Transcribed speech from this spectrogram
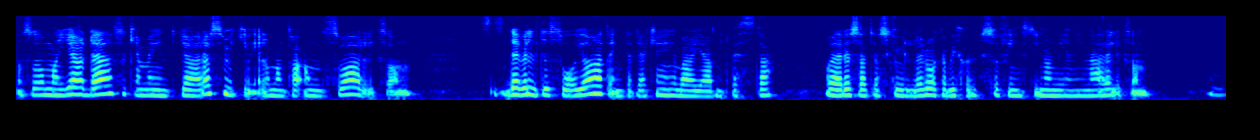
alltså om man gör det så kan man ju inte göra så mycket mer om man tar ansvar. Liksom. Så det är väl lite så jag har tänkt att jag kan ju bara göra mitt bästa. Och är det så att jag skulle råka bli sjuk så finns det ju någon mening med det. Liksom. Mm.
